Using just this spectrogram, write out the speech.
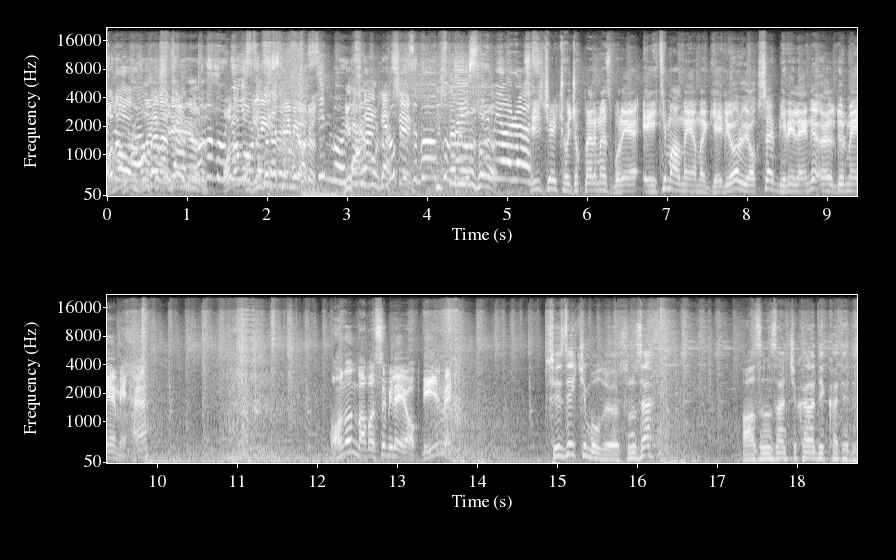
Onu burada istemiyoruz. Onu burada istemiyoruz. Lütfen gitsin. İstemiyoruz onu. Sizce çocuklarımız buraya eğitim almaya mı geliyor yoksa birilerini öldürmeye mi? He? Onun babası bile yok değil mi? Siz de kim oluyorsunuz ha? Ağzınızdan çıkana dikkat edin.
